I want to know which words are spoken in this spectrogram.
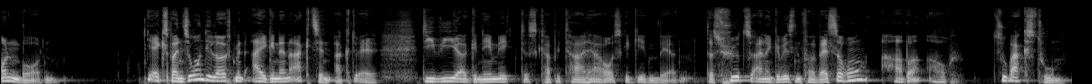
onboarden. Die Expansion, die läuft mit eigenen Aktien aktuell, die via genehmigtes Kapital herausgegeben werden. Das führt zu einer gewissen Verwässerung, aber auch zu Wachstum.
